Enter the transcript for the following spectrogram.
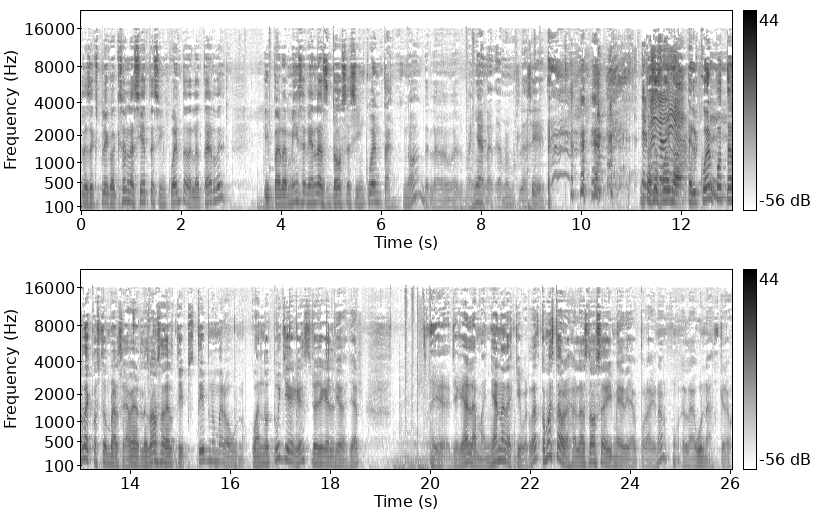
les explico, aquí son las 7.50 de la tarde y para mí serían las 12.50, ¿no? De la mañana, llamémosle así. Del Entonces, bueno, el cuerpo tarda en acostumbrarse. A ver, les vamos a dar tips. Tip número uno. Cuando tú llegues, yo llegué el día de ayer, eh, llegué a la mañana de aquí, ¿verdad? ¿Cómo hasta ahora? A las doce y media por ahí, ¿no? A la una, creo,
